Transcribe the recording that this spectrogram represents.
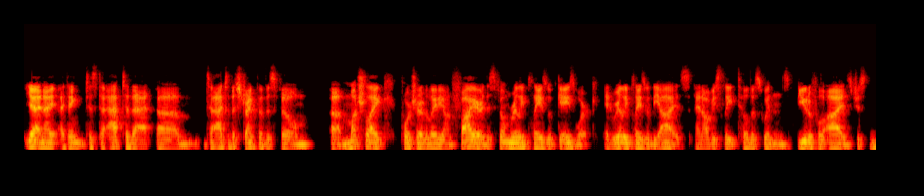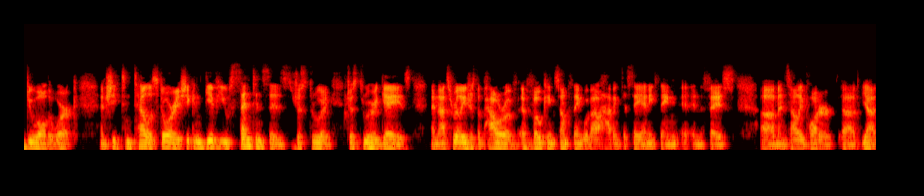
Yeah, and I, I think just to add to that, um, to add to the strength of this film, uh, much like Portrait of a Lady on Fire, this film really plays with gaze work. It really plays with the eyes, and obviously Tilda Swinton's beautiful eyes just do all the work. And she can tell a story. She can give you sentences just through a just through her gaze, and that's really just the power of evoking something without having to say anything in the face. Um, and Sally Potter, uh, yeah,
